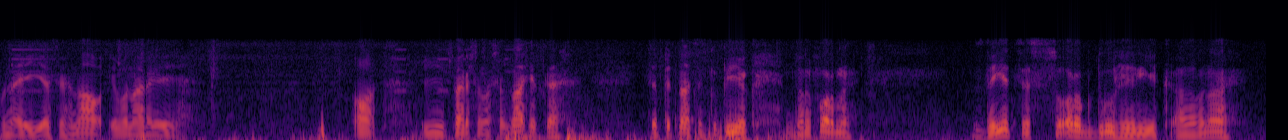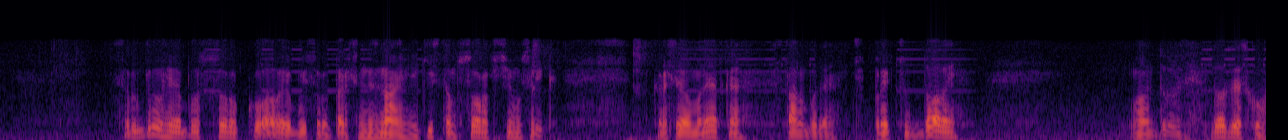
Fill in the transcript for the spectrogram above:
В неї є сигнал і вона риє. От. І перша наша знахідка це 15 копійок до реформи. Здається, 42 рік, але вона 42 або 40 або й 41 не знаю, якийсь там 40 з чимось рік. Красива монетка, стан буде причудовий. От, друзі, до зв'язку.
